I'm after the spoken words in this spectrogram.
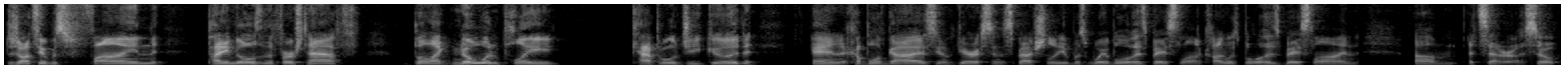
Dejounte was fine. Patty Mills in the first half, but like no one played capital G good. And a couple of guys, you know, Garrison especially was way below his baseline. Kong was below his baseline, um, etc. So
